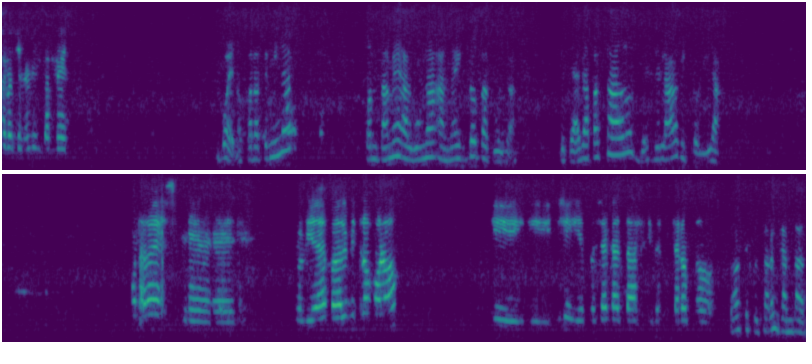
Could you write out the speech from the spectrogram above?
que no tienen internet. Bueno, para terminar, contame alguna anécdota tuya que te haya pasado desde la virtualidad. Una me, olvidé de apagar el micrófono y, y, y empecé a cantar y me escucharon todos. Todos te escucharon cantar.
